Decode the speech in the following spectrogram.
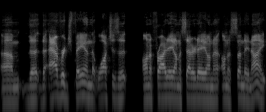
um, the the average fan that watches it on a Friday, on a Saturday, on a on a Sunday night.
